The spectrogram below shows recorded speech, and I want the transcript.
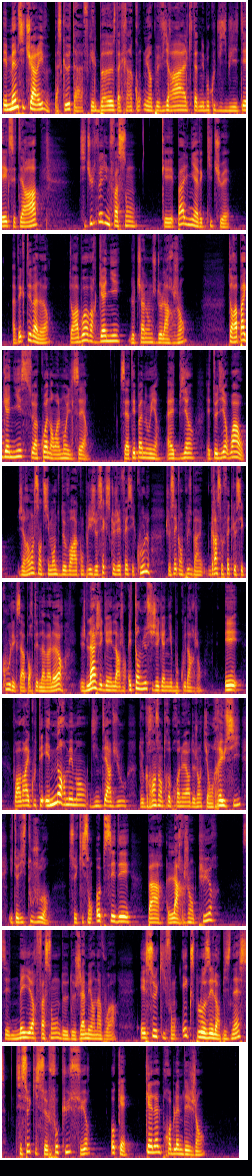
Et même si tu arrives, parce que tu as fait le buzz, tu as créé un contenu un peu viral, qui t'a donné beaucoup de visibilité, etc., si tu le fais d'une façon qui n'est pas alignée avec qui tu es, avec tes valeurs, tu auras beau avoir gagné le challenge de l'argent, tu n'auras pas gagné ce à quoi normalement il sert. C'est à t'épanouir, à être bien et te dire waouh, j'ai vraiment le sentiment du devoir accompli. Je sais que ce que j'ai fait, c'est cool. Je sais qu'en plus, bah, grâce au fait que c'est cool et que ça a apporté de la valeur, là, j'ai gagné de l'argent. Et tant mieux si j'ai gagné beaucoup d'argent. Et pour avoir écouté énormément d'interviews de grands entrepreneurs, de gens qui ont réussi, ils te disent toujours, ceux qui sont obsédés par l'argent pur, c'est une meilleure façon de, de jamais en avoir. Et ceux qui font exploser leur business, c'est ceux qui se focus sur, OK, quel est le problème des gens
